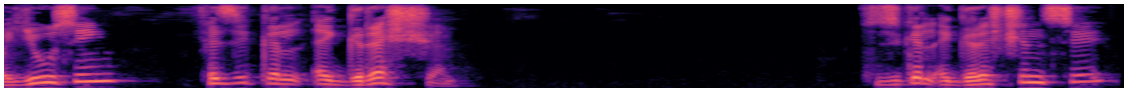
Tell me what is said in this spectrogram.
By using physical aggression. Physical aggression से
